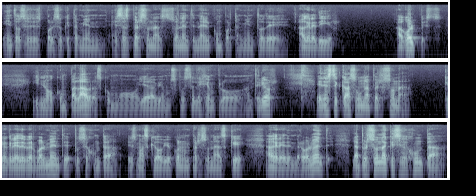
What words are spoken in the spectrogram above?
Entonces es por eso que también esas personas suelen tener el comportamiento de agredir a golpes y no con palabras, como ya habíamos puesto el ejemplo anterior. En este caso, una persona que agrede verbalmente, pues se junta, es más que obvio, con personas que agreden verbalmente. La persona que se junta,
